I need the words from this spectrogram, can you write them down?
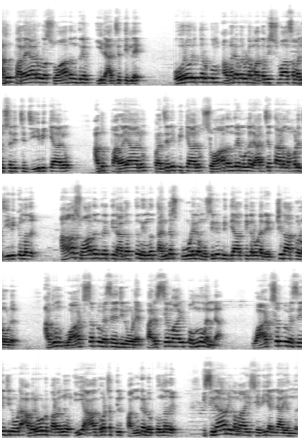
അത് പറയാനുള്ള സ്വാതന്ത്ര്യം ഈ രാജ്യത്തില്ലേ? ഓരോരുത്തർക്കും അവരവരുടെ മതവിശ്വാസം അനുസരിച്ച് ജീവിക്കാനും അത് പറയാനും പ്രചരിപ്പിക്കാനും സ്വാതന്ത്ര്യമുള്ള രാജ്യത്താണ് നമ്മൾ ജീവിക്കുന്നത്. ആ സ്വാതന്ത്ര്യത്തിനകത്ത് നിന്ന് തന്റെ സ്കൂളിലെ മുസ്ലിം വിദ്യാർത്ഥികളുടെ രക്ഷിതാക്കളോട് അതും വാട്സപ്പ് മെസ്സേജിലൂടെ പരസ്യമായിട്ടൊന്നുമല്ല വാട്സപ്പ് മെസ്സേജിലൂടെ അവരോട് പറഞ്ഞു ഈ ആഘോഷത്തിൽ പങ്കെടുക്കുന്നത് ഇസ്ലാമികമായി ശരിയല്ല എന്ന്.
